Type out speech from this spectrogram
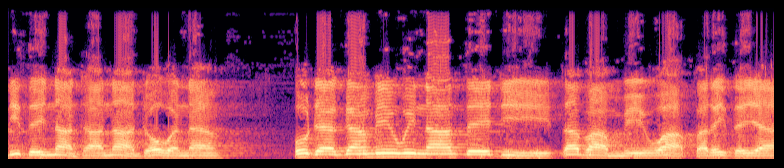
နိသိဏဌာနဒောဝနံဥဒကံပိဝိနာသေတိတဗ္ဗမေဝပရိတယံ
